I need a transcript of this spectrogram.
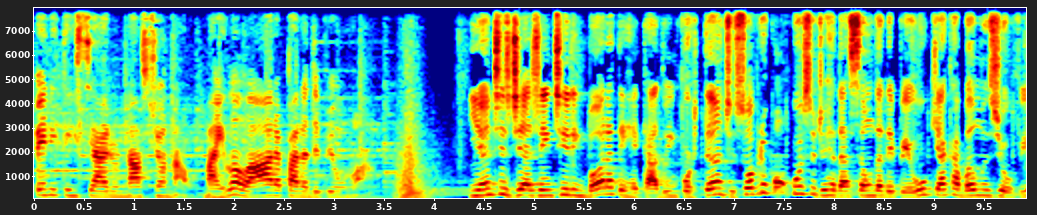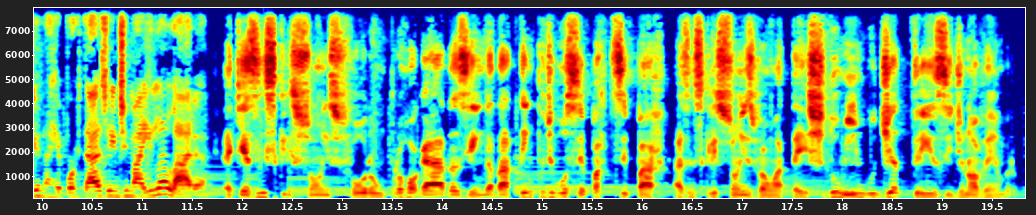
Penitenciário Nacional. Maíla Lara para a DPU no ar. E antes de a gente ir embora, tem recado importante sobre o concurso de redação da DPU que acabamos de ouvir na reportagem de Maíla Lara. É que as inscrições foram prorrogadas e ainda dá tempo de você participar. As inscrições vão até este domingo, dia 13 de novembro.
